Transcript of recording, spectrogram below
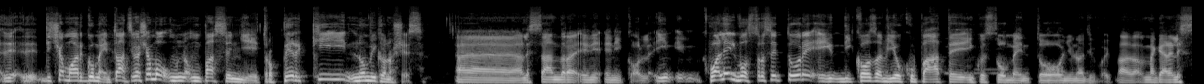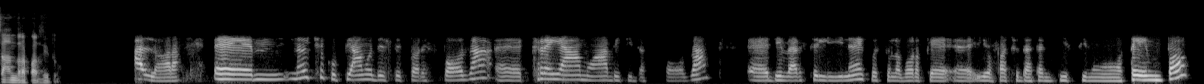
eh, diciamo, argomento, anzi facciamo un, un passo indietro, per chi non vi conoscesse eh, Alessandra e, e Nicole. In, in, qual è il vostro settore e di cosa vi occupate in questo momento ognuna di voi? magari Alessandra, parti tu. Allora, ehm, noi ci occupiamo del settore sposa, eh, creiamo abiti da sposa, eh, diverse linee, questo è un lavoro che eh, io faccio da tantissimo tempo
